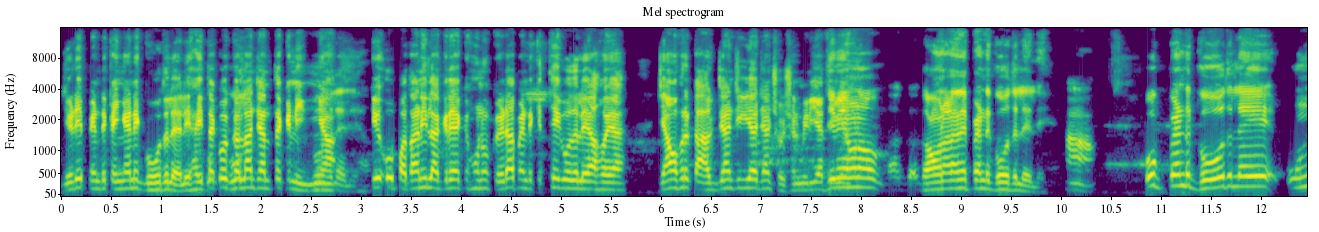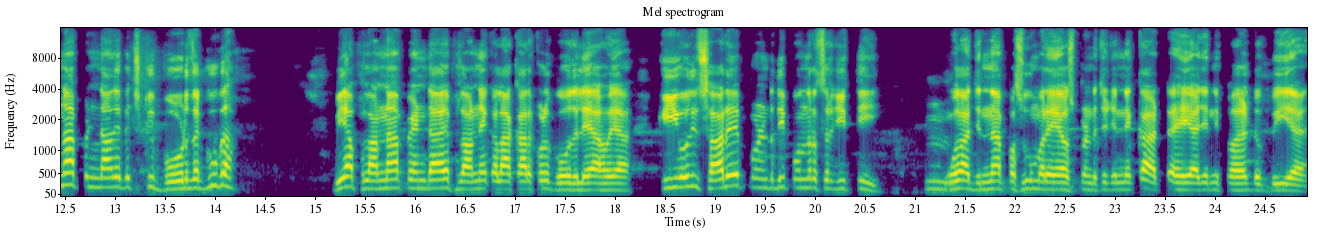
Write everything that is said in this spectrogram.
ਜਿਹੜੇ ਪਿੰਡ ਕਈਆਂ ਨੇ ਗੋਦ ਲੈ ਲਏ ਹਜੇ ਤੱਕ ਕੋਈ ਗੱਲਾਂ ਜਨਤਕ ਨਹੀਂ ਗਈਆਂ। ਕਿ ਉਹ ਪਤਾ ਨਹੀਂ ਲੱਗ ਰਿਹਾ ਕਿ ਹੁਣ ਉਹ ਕਿਹੜਾ ਪਿੰਡ ਕਿੱਥੇ ਗੋਦ ਲਿਆ ਹੋਇਆ ਜਾਂ ਫਿਰ ਕਾਗਜ਼ਾਂ 'ਚ ਹੀ ਆ ਜਾਂ ਸੋਸ਼ਲ ਮੀਡੀਆ ਤੇ ਹੀ ਜਿਵੇਂ? ਹੁਣ ਗਾਉਣ ਵਾਲਿਆਂ ਦੇ ਪਿੰਡ ਗੋਦ ਲੈ ਲੇ ਹਾਂ ਉਹ ਪਿੰਡ ਗੋਦ ਲਏ ਉਹਨਾਂ ਪਿੰਡਾਂ ਦੇ ਵਿੱਚ ਕੋਈ ਬੋਰਡ ਲੱਗੂਗਾ? ਵੀ ਆ ਫਲਾਨਾ ਪਿੰਡ ਆ ਇਹ ਫਲਾਣੇ ਕਲਾਕਾਰ ਕੋਲ ਗੋਦ ਲਿਆ ਹੋਇਆ। ਕੀ ਉਹਦੀ ਸਾਰੇ ਪਿੰਡ ਦੀ ਪੁਨਰ ਸਰਜੀਤੀ ਉਹਦਾ ਜਿੰਨਾ ਪਸ਼ੂ ਮਰੇ ਆ ਉਸ ਪਿੰਡ 'ਚ ਜਿੰਨੇ ਘਟ ਹੈ ਆ ਜਿੰਨੀ ਫਸਲ ਡੁੱਬੀ ਆ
